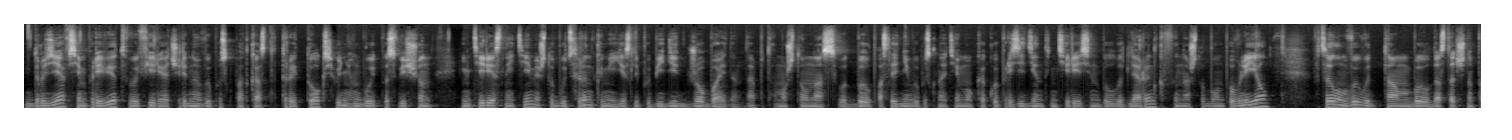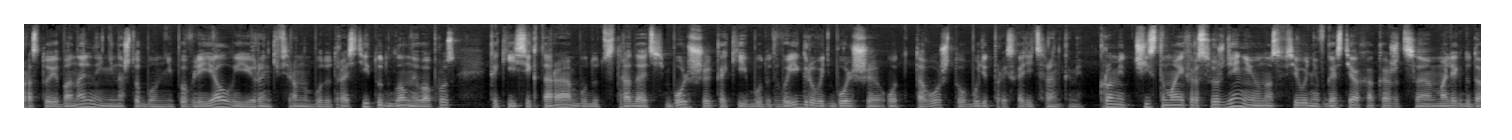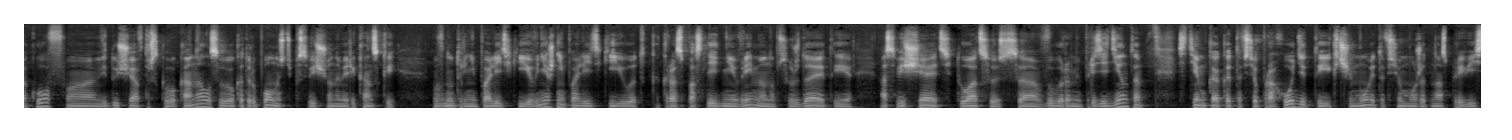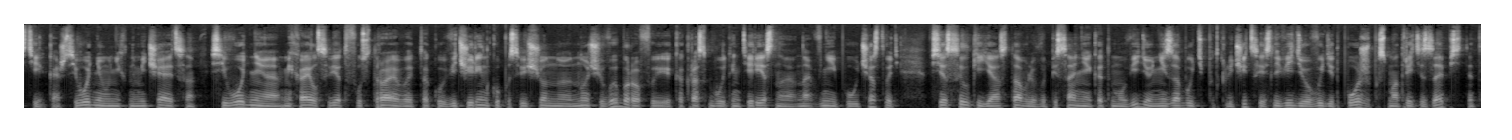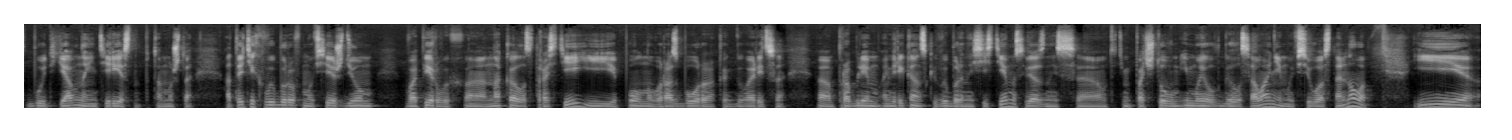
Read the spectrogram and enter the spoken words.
Друзья, всем привет! В эфире очередной выпуск подкаста Trade Talk. Сегодня он будет посвящен интересной теме, что будет с рынками, если победит Джо Байден. Да? Потому что у нас вот был последний выпуск на тему, какой президент интересен был бы для рынков и на что бы он повлиял. В целом вывод там был достаточно простой и банальный, ни на что бы он не повлиял, и рынки все равно будут расти. Тут главный вопрос, какие сектора будут страдать больше, какие будут выигрывать больше от того, что будет происходить с рынками. Кроме чисто моих рассуждений, у нас сегодня в гостях окажется Малек Дудаков, ведущий авторского канала своего, который полностью посвящен американской внутренней политики и внешней политики. И вот как раз последнее время он обсуждает и освещает ситуацию с а, выборами президента, с тем, как это все проходит и к чему это все может нас привести. Конечно, сегодня у них намечается... Сегодня Михаил Светов устраивает такую вечеринку, посвященную ночи выборов, и как раз будет интересно в ней поучаствовать. Все ссылки я оставлю в описании к этому видео. Не забудьте подключиться. Если видео выйдет позже, посмотрите запись. Это будет явно интересно, потому что от этих выборов мы все ждем во-первых, э, накала страстей и полного разбора, как говорится, э, проблем американской выборной системы, связанной с э, вот этим почтовым имейл-голосованием и всего остального. И,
